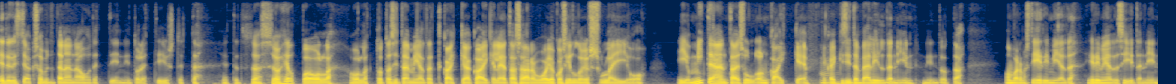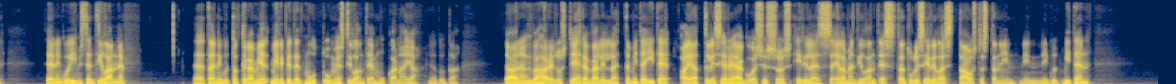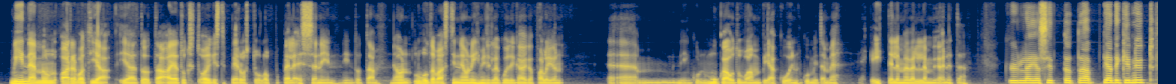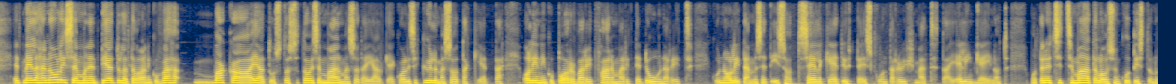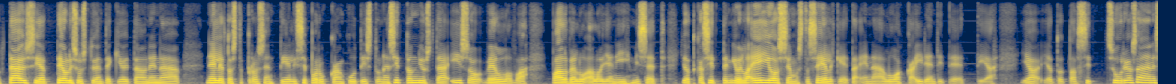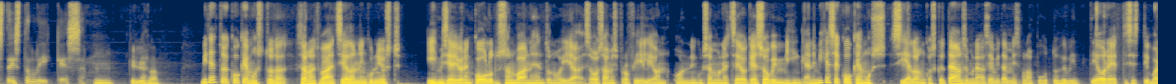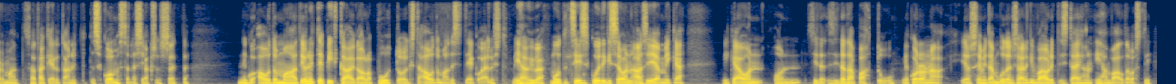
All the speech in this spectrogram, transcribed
edellistä jaksoa, mitä tänään nauhoitettiin, niin todettiin just, että että tota, se on helppoa olla, olla tota sitä mieltä, että kaikkea kaikille ja tasa-arvoa joko silloin, jos sulla ei ole, ei ole mitään tai sulla on kaikkea. Ja mm-hmm. kaikki siitä väliltä niin, niin tota, on varmasti eri mieltä, eri mieltä siitä. Niin se niin kuin ihmisten tilanne, tai niin kuin totta kai mielipiteet muuttuu myös tilanteen mukana. Ja, ja tota, se on aina hyvä harjoitus tehdä välillä, että mitä itse ajattelisi ja reagoisi, jos olisi erilaisessa elämäntilanteessa tai tulisi erilaisesta taustasta, niin, niin, niin kuin, että miten – mihin nämä mun arvot ja, ja tota, ajatukset oikeasti perustuu loppupeleissä, niin, niin tota, ne on luultavasti ne on ihmisillä kuitenkin aika paljon ää, niin kuin mukautuvampia kuin, kuin mitä me ehkä itsellemme välillä myönnetään. Kyllä, ja sitten tota, tietenkin nyt, että meillähän oli semmoinen tietyllä tavalla niin kuin vähän vakaa ajatus tuossa toisen maailmansodan jälkeen, kun oli se kylmä sotakin, että oli niin kuin porvarit, farmarit ja duunarit, kun oli tämmöiset isot selkeät yhteiskuntaryhmät tai elinkeinot. Mm. Mutta nyt sitten se maatalous on kutistunut täysin ja teollisuustyöntekijöitä on enää 14 prosenttia, eli se porukka on kutistunut. Ja sitten on just tämä iso vellova palvelualojen ihmiset, jotka sitten, joilla ei ole semmoista selkeää enää luokkaidentiteettiä. Ja, ja tota, sit suuri osa äänestäjistä on liikkeessä. Mm, kyllä. kyllä. Miten tuo kokemus, tuota, sanoit vain, että siellä on niin just ihmisiä, joiden koulutus on vanhentunut ja se osaamisprofiili on, on niin kuin semmoinen, että se ei oikein sovi mihinkään. Niin mikä se kokemus siellä on? Koska tämä on semmoinen asia, mitä, missä me ollaan puhuttu hyvin teoreettisesti varmaan sata kertaa nyt tässä 300 jaksossa, että niin kuin automaatio. Nyt ei pitkä aika olla puhuttu oikeastaan automaattisesta tekoälystä. Ihan hyvä, mutta siis kuitenkin se on asia, mikä, mikä on, on sitä, sitä tapahtuu. Ja korona, jos ei mitään muuta, niin se ainakin vauhditti sitä ihan, ihan valtavasti.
